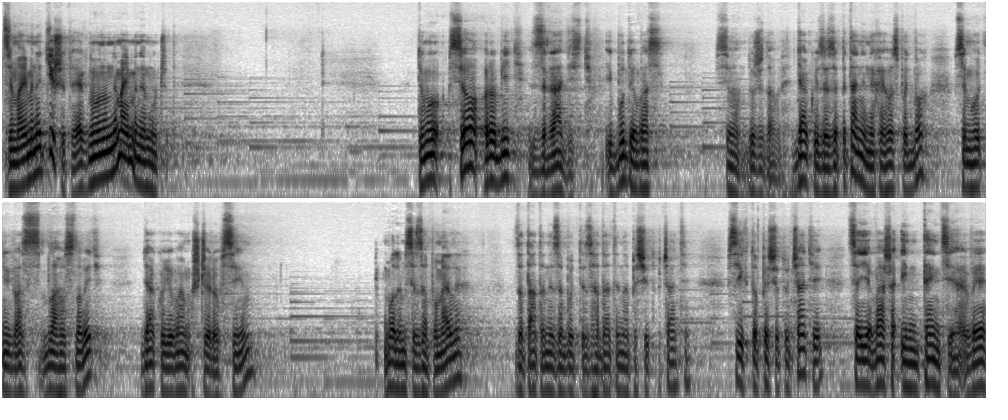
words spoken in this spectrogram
Це має мене тішити, як ну, воно не має мене мучити. Тому все робіть з радістю, і буде у вас все дуже добре. Дякую за запитання. Нехай Господь Бог всемогутній вас благословить. Дякую вам щиро всім. Молимося за померлих. За тата не забудьте згадати, напишіть в чаті. Всі, хто пише у чаті, це є ваша інтенція. Ви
